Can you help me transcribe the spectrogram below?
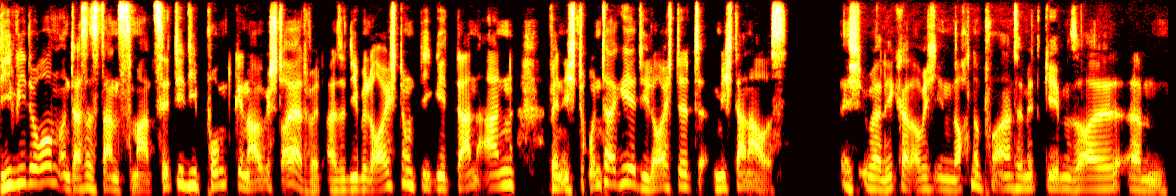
die wiederum, und das ist dann Smart City, die punktgenau gesteuert wird. Also die Beleuchtung, die geht dann an, wenn ich drunter gehe, die leuchtet mich dann aus. Ich überlege gerade, ob ich Ihnen noch eine Pointe mitgeben soll. Ähm,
